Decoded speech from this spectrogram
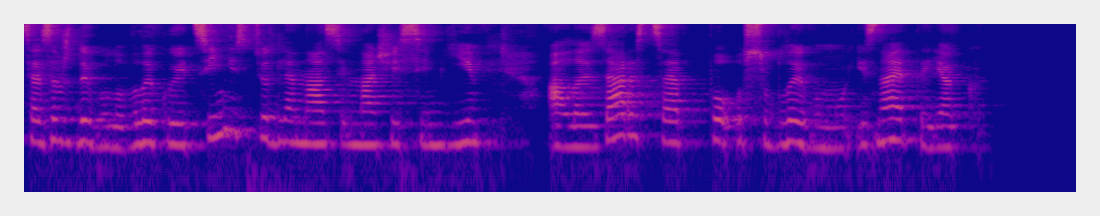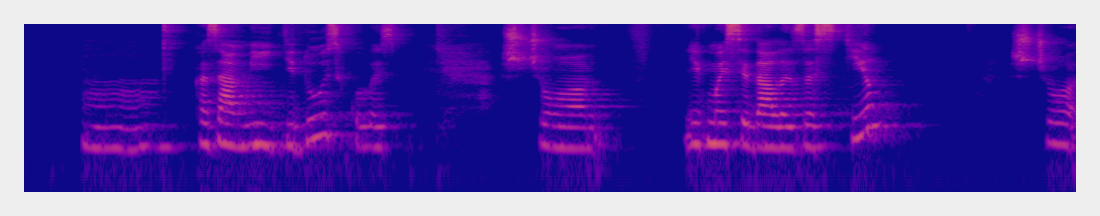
Це завжди було великою цінністю для нас і в нашій сім'ї. Але зараз це по-особливому. І знаєте, як казав мій дідусь колись, що як ми сідали за стіл, що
